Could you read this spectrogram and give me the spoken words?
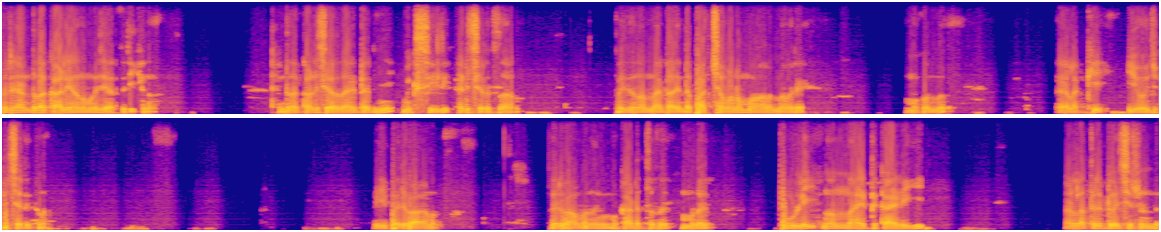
ഒരു രണ്ട് തക്കാളിയാണ് നമ്മൾ ചേർത്തിരിക്കുന്നത്. രണ്ട് തക്കാളി ചെറുതായിട്ട് അരിഞ്ഞ് മിക്സിയിൽ അടിച്ചെടുത്തതാണ്. അപ്പോൾ ഇത് നന്നായിട്ട് അതിന്റെ പച്ചമണം മാറുന്നവരെ നമുക്കൊന്ന് ഇളക്കി യോജിപ്പിച്ചെടുക്കണം. ഈ പരുവാകണം പരുവാകുമ്പോൾ നമുക്ക് അടുത്തത് നമ്മൾ പുളി നന്നായിട്ട് കഴുകി വെള്ളത്തിലിട്ട് വെച്ചിട്ടുണ്ട്.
